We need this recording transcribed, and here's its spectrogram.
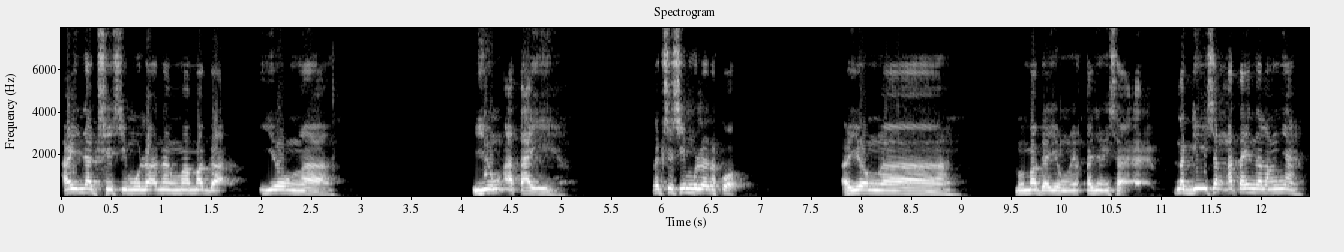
ay nagsisimula ng mamaga yung ah, yung atay. Nagsisimula na po. Ay yung ah, mamaga yung kanyang isa. Nag-iisang atay na lang niya.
